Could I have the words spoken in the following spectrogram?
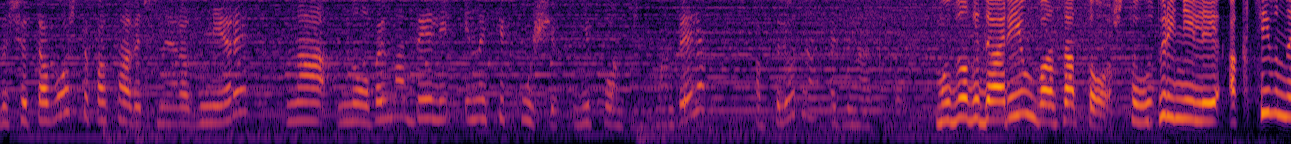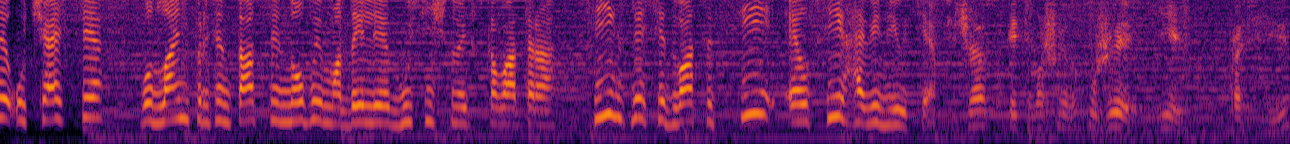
За счет того, что посадочные размеры на новой модели и на текущих японских моделях абсолютно одинаковые. Мы благодарим вас за то, что вы приняли активное участие в онлайн-презентации новой модели гусеничного экскаватора CX220C LC Heavy Duty. Сейчас эти машины уже есть России.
